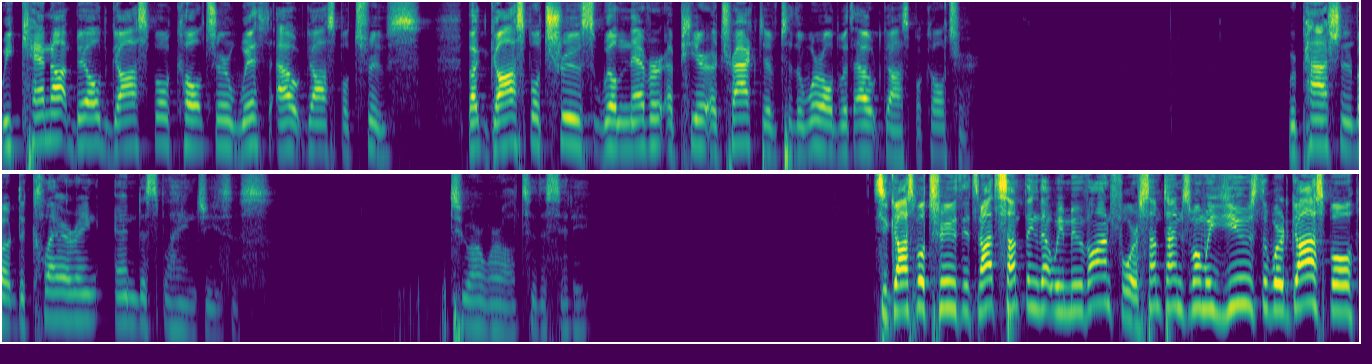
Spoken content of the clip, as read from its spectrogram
We cannot build gospel culture without gospel truths. But gospel truths will never appear attractive to the world without gospel culture. We're passionate about declaring and displaying Jesus to our world, to the city. See, gospel truth, it's not something that we move on for. Sometimes when we use the word gospel,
